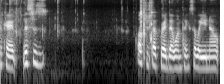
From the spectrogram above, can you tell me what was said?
Okay, this is. Let's just upgrade that one thing so way you know.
